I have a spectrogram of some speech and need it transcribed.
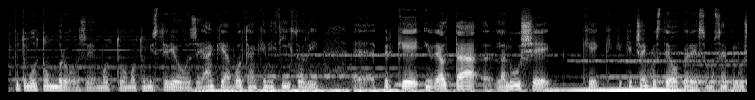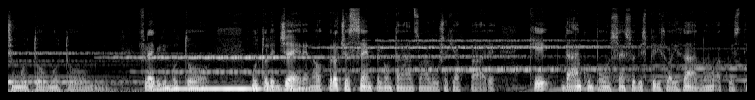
appunto molto ombrose, molto, molto misteriose, anche a volte anche nei titoli, eh, perché in realtà la luce che, che, che, c'è in queste opere sono sempre luci molto, molto flebili molto, molto leggere, no? però c'è sempre in lontananza una luce che appare, che dà anche un po' un senso di spiritualità no? a, questi,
